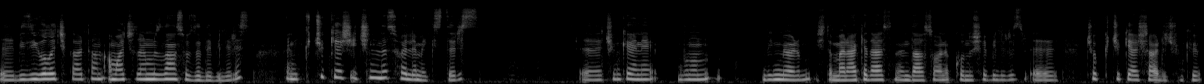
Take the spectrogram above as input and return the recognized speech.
e, bizi yola çıkartan amaçlarımızdan söz edebiliriz. Hani küçük yaş için ne söylemek isteriz? E, çünkü hani bunun bilmiyorum işte merak edersen hani daha sonra konuşabiliriz. E, çok küçük yaşlarda çünkü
